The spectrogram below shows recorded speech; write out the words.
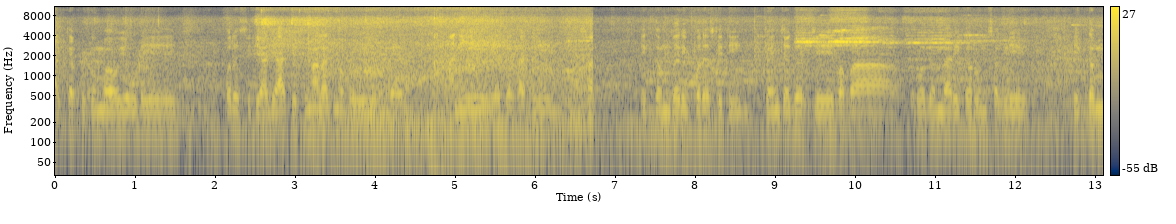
आज त्या कुटुंबावर एवढे परिस्थिती आली अशी कुणालाच नको येऊन द्यायला. आणि याच्यासाठी एकदम गरीब परिस्थिती. त्यांच्या घरचे बाबा रोजंदारी करून सगळे एकदम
